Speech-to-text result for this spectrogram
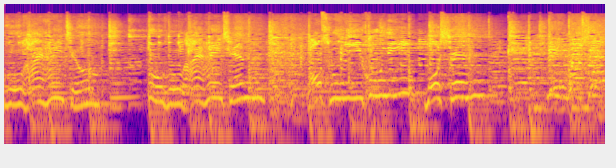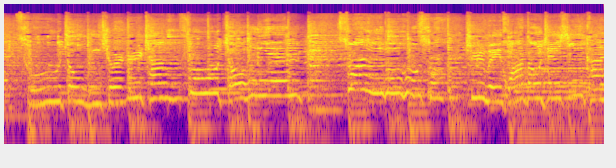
不爱酒，不爱钱，老粗一壶你莫嫌。粗中曲儿唱，腹中言，算不算？只为话到真心开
